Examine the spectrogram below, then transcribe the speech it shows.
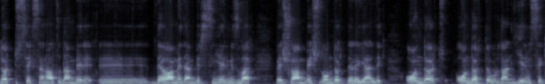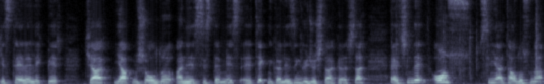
486'dan beri e, devam eden bir sinyalimiz var ve şu an 514'lere geldik. 14 14 de buradan 28 TL'lik bir kar yapmış olduğu analiz sistemimiz. E, teknik analizin gücü işte arkadaşlar. Evet şimdi ons sinyal tablosuna,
